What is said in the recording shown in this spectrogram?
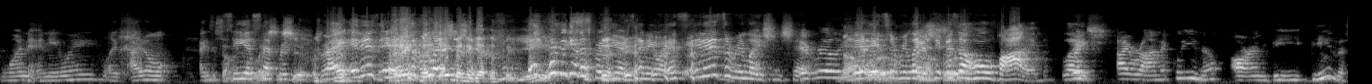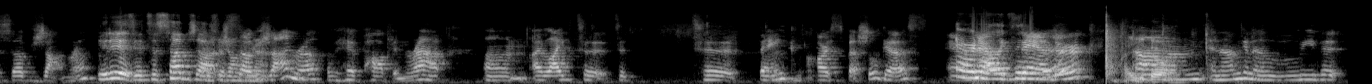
one anyway. Like I don't. I It see a like a separate, relationship. right? It is. It They- is a relationship. They've been together for They've years. been together for years anyway. It's, it is a relationship. It really No, It- it's a relationship. No, It's a whole vibe. Like Which, ironically, you know, R and B being the subgenre, it is. It's a it's a subgenre. subgenre of hip hop and rap. Um, I like to to to thank our special guest, Ayron Alexander. How you doing? Um, and I'm gonna leave it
